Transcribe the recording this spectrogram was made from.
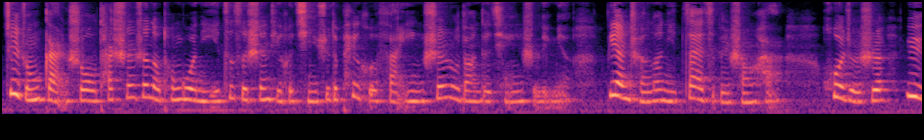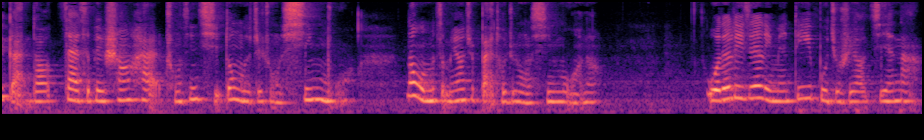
这种感受，它深深的通过你一次次身体和情绪的配合反应，深入到你的潜意识里面，变成了你再次被伤害，或者是预感到再次被伤害、重新启动的这种心魔。那我们怎么样去摆脱这种心魔呢？我的理解里面，第一步就是要接纳，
